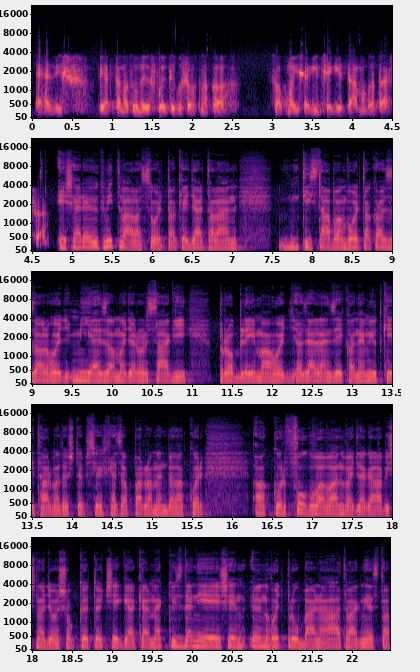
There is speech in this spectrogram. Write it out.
Ehhez is kértem az uniós politikusoknak a szakmai segítségét, támogatását. És erre ők mit válaszoltak? Egyáltalán tisztában voltak azzal, hogy mi ez a magyarországi probléma, hogy az ellenzék, ha nem jut kétharmados többséghez a parlamentben, akkor akkor fogva van, vagy legalábbis nagyon sok kötöttséggel kell megküzdeni, és én ön hogy próbálná átvágni ezt a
